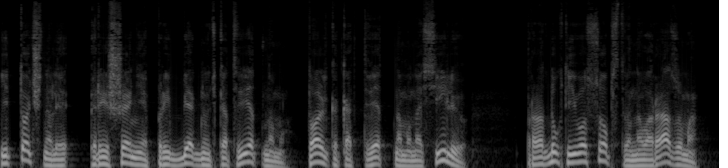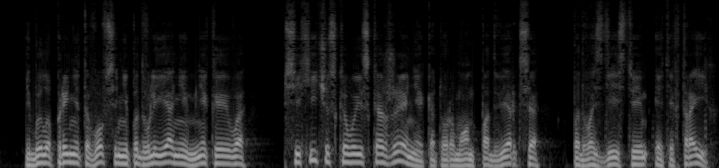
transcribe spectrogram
И точно ли решение прибегнуть к ответному, только к ответному насилию, продукт его собственного разума, и было принято вовсе не под влиянием некоего психического искажения, которому он подвергся под воздействием этих троих?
